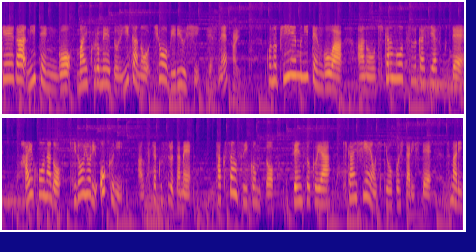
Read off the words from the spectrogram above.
径が2.5マイクロメートル以下の超微粒子ですね、うん。はい、この PM2.5 はあの気管を通過しやすくて肺胞など気道より奥に付着するためたくさん吸い込むと喘息や気管支炎を引き起こしたりしてつまり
